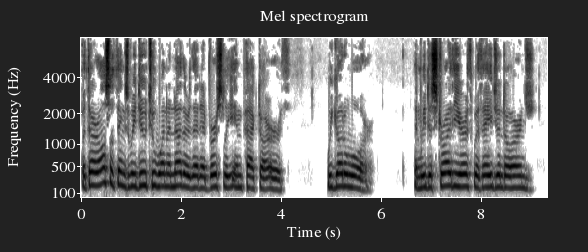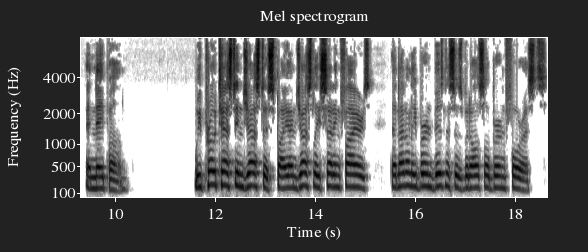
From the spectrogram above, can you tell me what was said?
But there are also things we do to one another that adversely impact our earth. We go to war, and we destroy the earth with Agent Orange and napalm. We protest injustice by unjustly setting fires that not only burn businesses but also burn forests.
